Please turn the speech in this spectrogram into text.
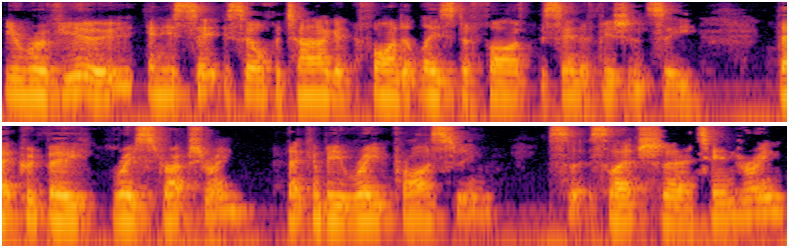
You review and you set yourself a target to find at least a 5% efficiency. That could be restructuring, that can be repricing, slash uh, tendering.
